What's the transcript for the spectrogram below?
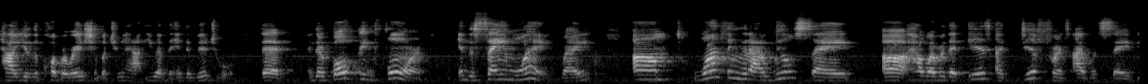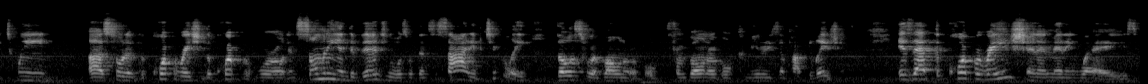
How you're the corporation, but you have you have the individual. That and they're both being formed in the same way, right? Um, one thing that I will say, uh, however, that is a difference, I would say, between uh, sort of the corporation, the corporate world, and so many individuals within society, particularly those who are vulnerable from vulnerable communities and populations, is that the corporation, in many ways,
